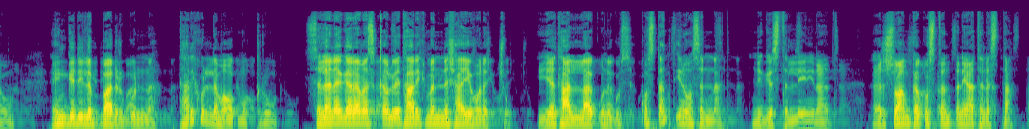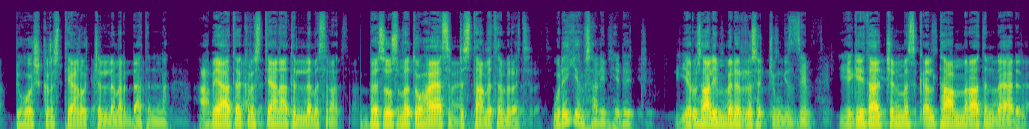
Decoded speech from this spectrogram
ነው። እንግዲህ ልብ አድርጉና ታሪኩን ለማወቅ ሞክሩም። ስለ ነገረ መስቀሉ የታሪክ መነሻ የሆነችው የታላቁ ንጉሥ ቆስጠንጢኖስ እናት ንግሥት እሌኒ ናት። እርሷም ከቁስጥንጥንያ ተነስታ ድሆች ክርስቲያኖችን ለመርዳትና አብያተ ክርስቲያናትን ለመሥራት በ326 ዓመተ ምሕረት ወደ ኢየሩሳሌም ሄደች። ኢየሩሳሌም በደረሰችም ጊዜም የጌታችን መስቀል ተአምራት እንዳያደርግ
